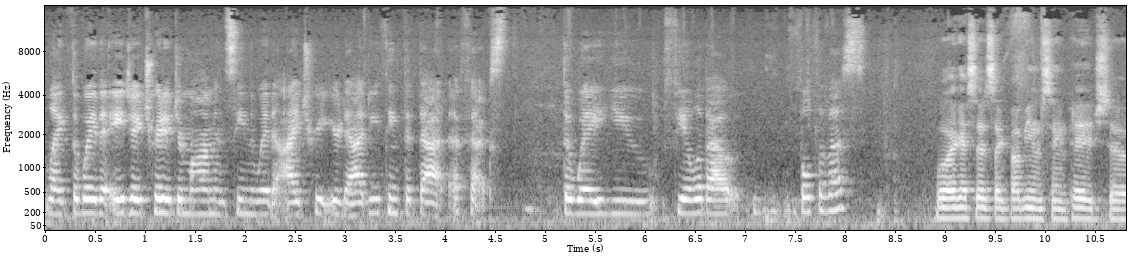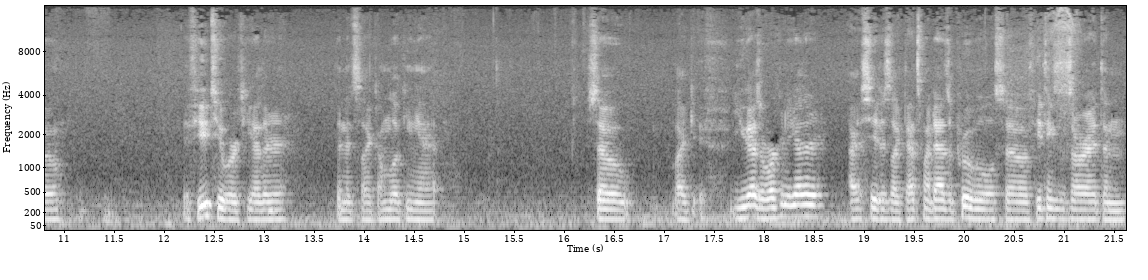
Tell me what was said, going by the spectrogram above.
like the way that AJ treated your mom and seeing the way that I treat your dad, do you think that that affects the way you feel about both of us? Well, like I said, it's like about being on the same page. So if you two work together, then it's like I'm looking at. So, like if you guys are working together, I see it as like that's my dad's approval. So if he thinks it's all right, then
